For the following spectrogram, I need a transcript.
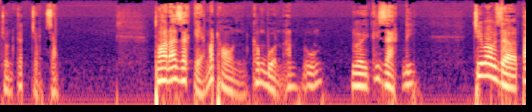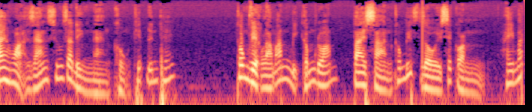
chôn cất chồng xong. Thoa đã ra kẻ mất hồn, không buồn ăn uống, người cứ giạc đi. Chưa bao giờ tai họa giáng xuống gia đình nàng khủng khiếp đến thế. Công việc làm ăn bị cấm đoán, tài sản không biết rồi sẽ còn hay mất.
